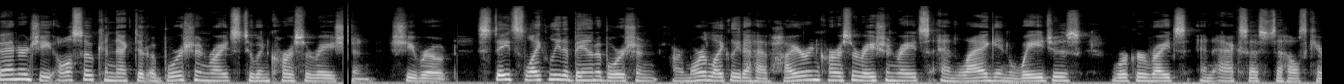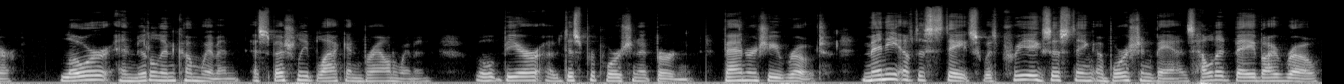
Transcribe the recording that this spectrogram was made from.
Banerjee also connected abortion rights to incarceration. She wrote, States likely to ban abortion are more likely to have higher incarceration rates and lag in wages, worker rights, and access to health care. Lower and middle income women, especially black and brown women, will bear a disproportionate burden. Banerjee wrote, Many of the states with pre-existing abortion bans held at bay by Roe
